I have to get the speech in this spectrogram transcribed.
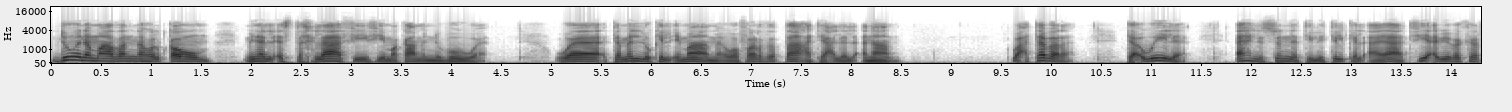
دون ما ظنه القوم من الاستخلاف في مقام النبوة وتملك الإمامة وفرض الطاعة على الأنام. واعتبر تأويل أهل السنة لتلك الآيات في أبي بكر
